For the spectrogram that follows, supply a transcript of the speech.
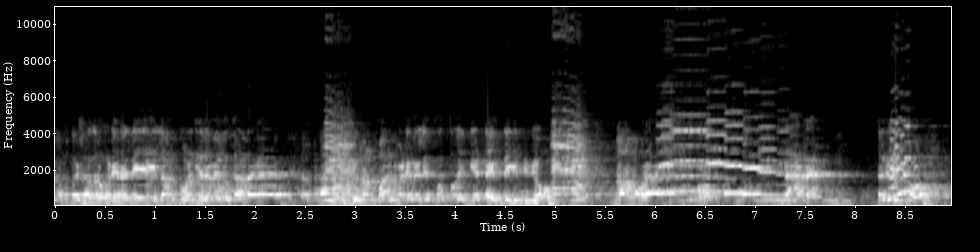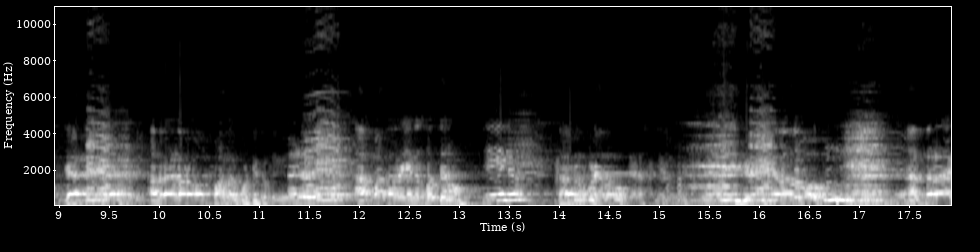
ನಮ್ಮ ಬಸವದ್ರ ಗುಡಿಯಲ್ಲಿ ಇಲ್ಲ ನಮ್ಮ ಕೊಳಜಿ ರವಿ ದುಕಾನ್ದಾಗ ಶಿವನ್ ಮೇಲೆ ಕೂತು ಹಿಂಗೆ ಟೈಮ್ ತೆಗಿತಿದ್ದೆವು. ನಾವು ಊರಾಗ ಹುಡುಗ್ರು ನಾಟಕ ತೆಗೆದಿದ್ದು ಜಾತ್ರೆ ಅದ್ರಾಗ ನಾನು ಒಂದು ಪಾತ್ರ ಕೊಟ್ಟಿದ್ದು. ಆ ಪಾತ್ರ ಏನಕ್ಕೆ ಗೊತ್ತೇನು? ಏನು? ದಾರು ಕುಡಿಯೋದು. ಸಿಗರೇಟ್ ಕುಡಿಯೋದು. ಅದ್ರಾಗ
